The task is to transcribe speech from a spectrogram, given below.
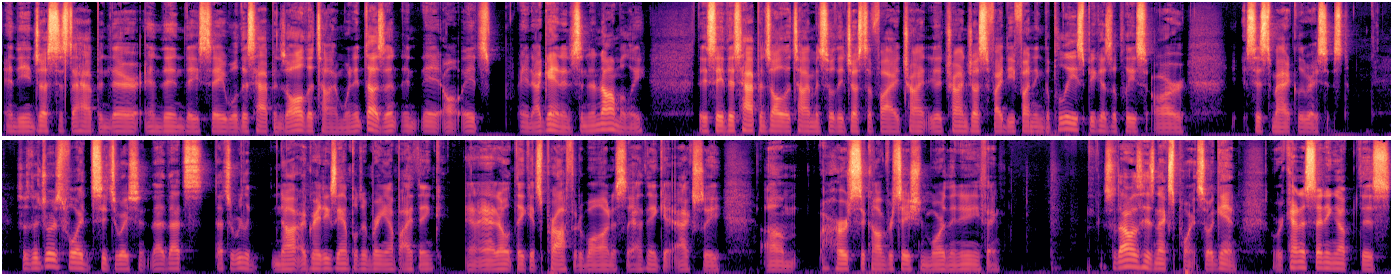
and the injustice that happened there and then they say well this happens all the time when it doesn't and it, it's and again it's an anomaly. They say this happens all the time and so they justify trying they try and justify defunding the police because the police are systematically racist so the George Floyd situation that that's that's a really not a great example to bring up I think and I don't think it's profitable. Honestly, I think it actually um, hurts the conversation more than anything. So that was his next point. So again, we're kind of setting up this.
